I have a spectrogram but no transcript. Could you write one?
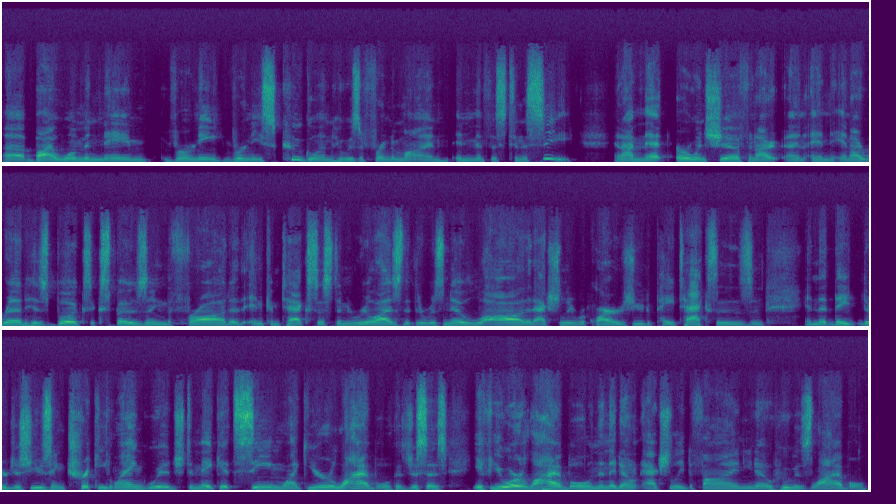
uh, by a woman named Vernie Vernice Kuglin, who was a friend of mine in Memphis, Tennessee and I met Irwin Schiff and I and, and and I read his books exposing the fraud of the income tax system and realized that there was no law that actually requires you to pay taxes and and that they they're just using tricky language to make it seem like you're liable because just says if you are liable and then they don't actually define you know who is liable.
